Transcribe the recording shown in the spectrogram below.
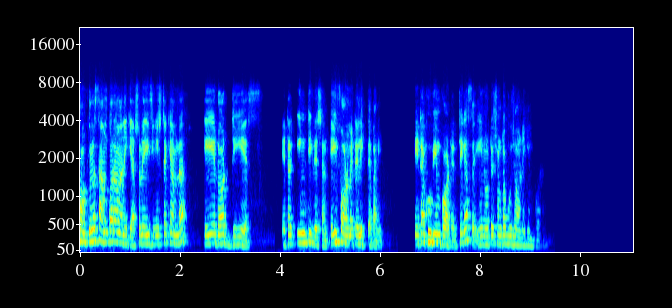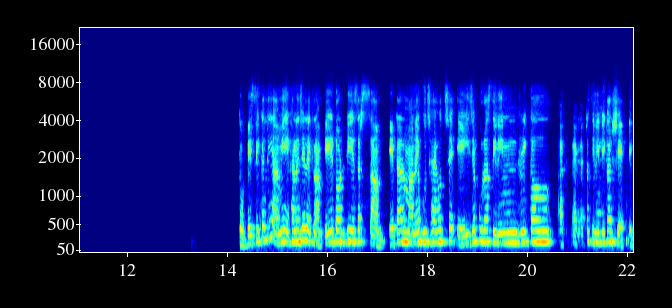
সবগুলো সাম করা মানে কি? আসলে এই জিনিসটাকে আমরা এ ডট ডিএস এটার ইন্টিগ্রেশন এই ফরম্যাটে লিখতে পারি। এটা খুব ইম্পর্টেন্ট ঠিক আছে? এই নোটেশনটা বোঝা অনেক ইম্পর্টেন্ট তো বেসিক্যালি আমি এখানে যে লিখলাম এ ডট ডিএস এর সাম এটার মানে বুঝায় হচ্ছে এই যে পুরো সিলিন্ড্রিক্যাল একটা সিলিন্ড্রিক্যাল শেপ এই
